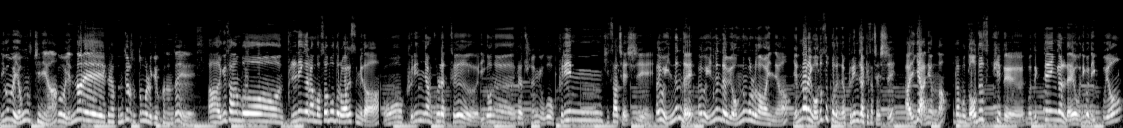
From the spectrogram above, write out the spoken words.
이건 왜 영웅 스킨이야? 이거 옛날에 그냥 공짜로 줬던 걸로 기억하는데. 아 여기서 한번 블링을 한번 써보도록 하겠습니다. 오 그린양 콜레트. 이거는 그냥 주는 거고 그림 기사 제시. 나 이거 있는데? 나 이거 있는데 왜 없는 걸로 나와있냐? 옛날에 이거 얻었었거든요 그림자 기사 제시? 아 이게 아니었나? 일단 뭐 너드 스퀴드. 뭐 늑대 인간 레온. 이건 있고요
